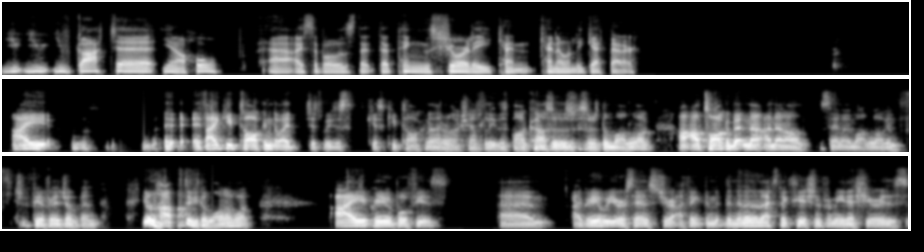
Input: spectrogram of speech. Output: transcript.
You you you've got to you know hope. Uh, I suppose that that things surely can can only get better. I if I keep talking, do I just we just just keep talking? I don't actually have to leave this podcast. It was just there's the monologue. I'll, I'll, talk a bit and then I'll say my monologue, and feel free to jump in. You don't have to if you don't want to. I agree with both of you. Um, I agree with what you were saying, Stewart. I think the, the minimum expectation for me this year is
